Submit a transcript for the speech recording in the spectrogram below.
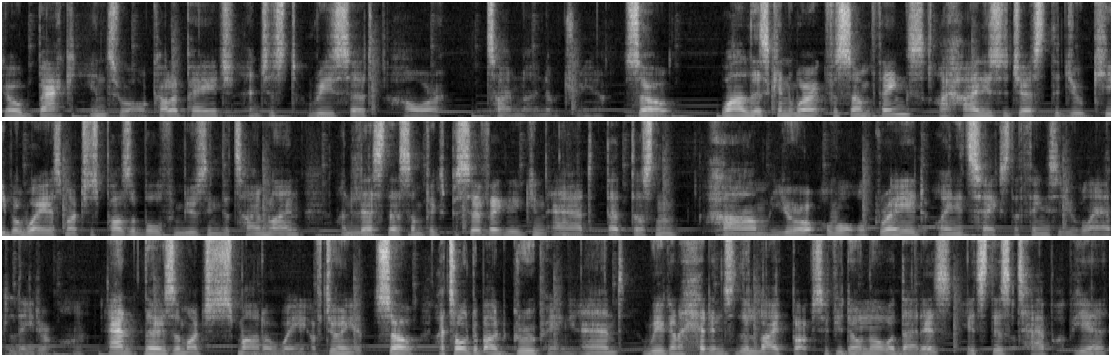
go back into our color page and just reset our timeline node tree here. So while this can work for some things, I highly suggest that you keep away as much as possible from using the timeline unless there's something specific you can add that doesn't harm your overall grade or any text or things that you will add later on. And there's a much smarter way of doing it. So I talked about grouping and we're gonna head into the Lightbox. If you don't know what that is, it's this tab up here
